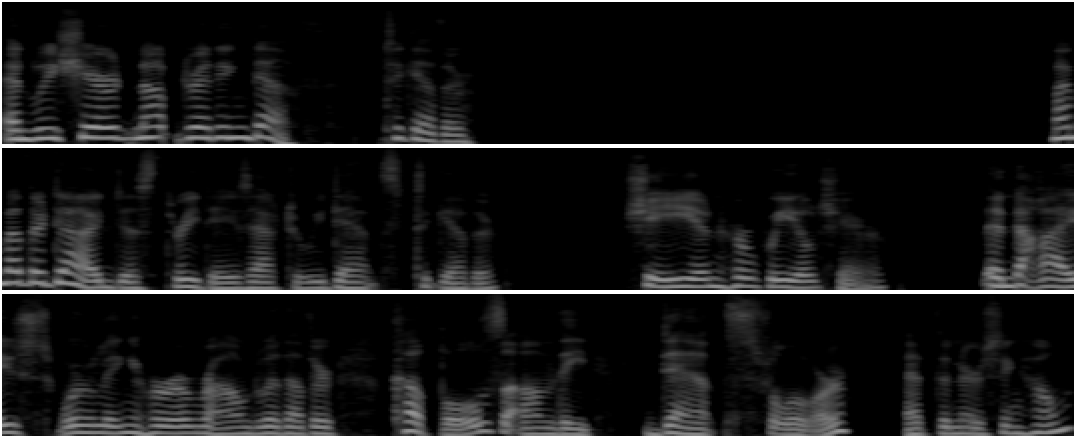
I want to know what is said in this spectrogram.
and we shared not dreading death together. My mother died just three days after we danced together, she in her wheelchair, and I swirling her around with other couples on the dance floor at the nursing home.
